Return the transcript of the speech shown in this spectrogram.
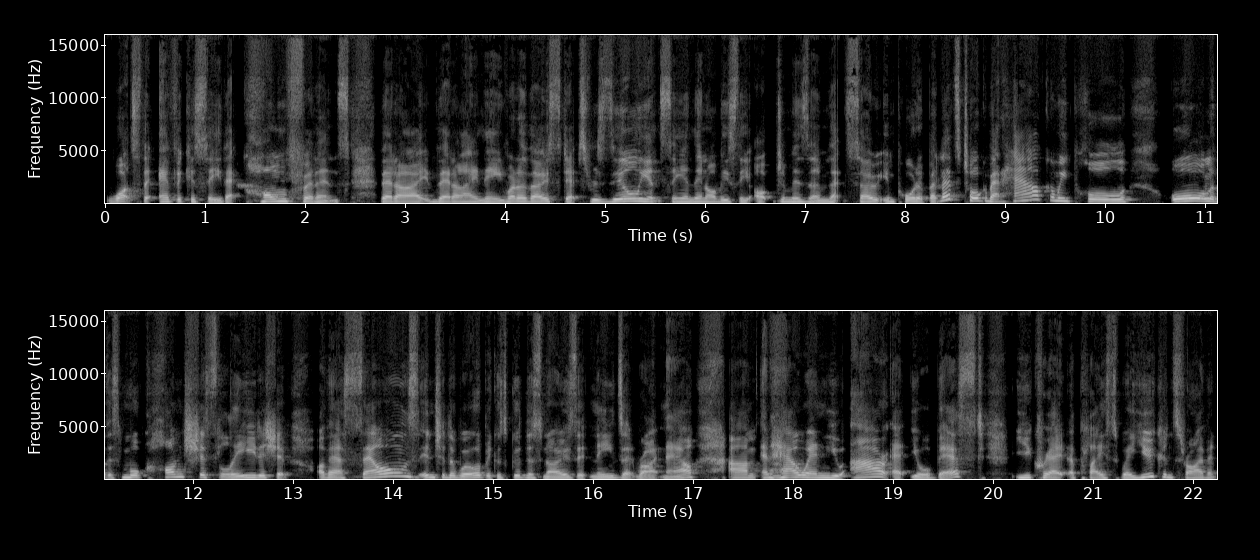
What's the efficacy, that confidence that I that I need? What are those steps? Resiliency and then obviously optimism that's so important. But let's talk about how can we pull all of this more conscious leadership of ourselves into the world because goodness knows it needs it right now. Um, and how, when you are at your best, you create a place where you can thrive and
